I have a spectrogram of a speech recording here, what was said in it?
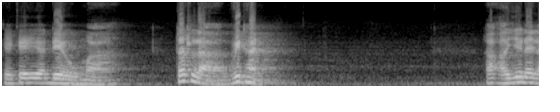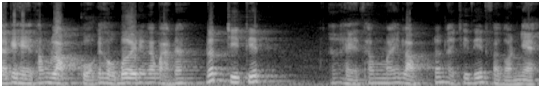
cái cái điều mà rất là vinh hạnh. Đó, ở dưới đây là cái hệ thống lọc của cái hồ bơi đấy các bạn đó rất chi tiết. Hệ thống máy lọc rất là chi tiết và gọn nhẹ.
